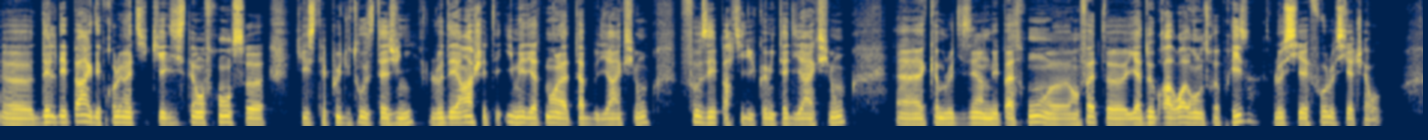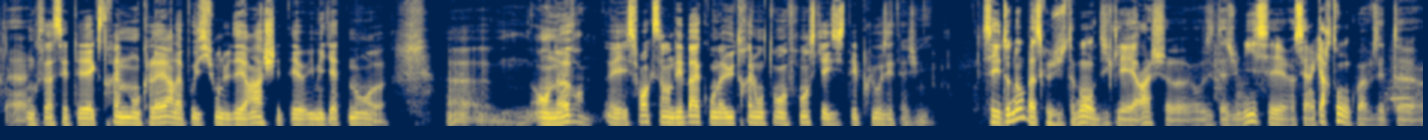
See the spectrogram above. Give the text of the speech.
Euh, dès le départ, avec des problématiques qui existaient en France, qui n'existaient plus du tout aux États-Unis. Le DRH était immédiatement à la table de direction, faisait partie du comité de direction. comme le disait un de mes patrons, en fait, il y a deux bras droits dans l'entreprise, le CFO, le CHRO. Donc ça, c'était extrêmement clair. La position du DRH était immédiatement en œuvre. Et je crois que c'est un débat qu'on a eu très longtemps en France qui n'existait plus aux États-Unis. C'est étonnant parce que justement, on dit que les RH euh, aux États-Unis, c'est un carton. Quoi. Vous êtes, euh,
